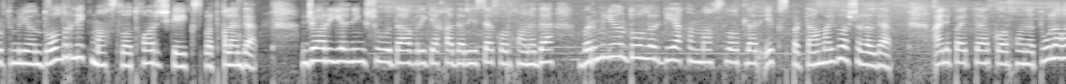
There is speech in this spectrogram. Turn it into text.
4 million dollarlik mahsulot xorijga eksport qilindi. Joriy yilning shu davriga qadar esa korxonada 1 million dollarga yaqin mahsulotlar eksporti amalga oshirildi. Ayni paytda korxona to'la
